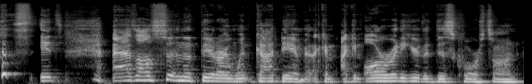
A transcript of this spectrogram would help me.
this. It's as I was sitting in the theater, I went, God damn it! I can I can already hear the discourse on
